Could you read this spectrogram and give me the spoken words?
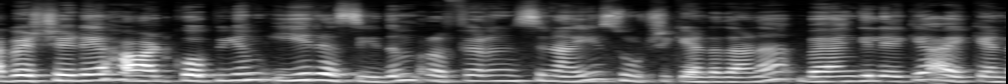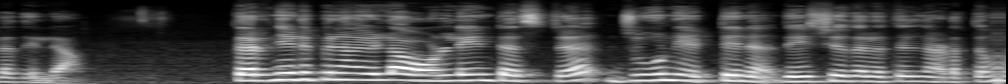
അപേക്ഷയുടെ ഹാർഡ് കോപ്പിയും ഈ രസീതും റെഫറൻസിനായി സൂക്ഷിക്കേണ്ടതാണ്. ബാങ്കിലേക്ക് അയക്കേണ്ടതില്ല. തെരഞ്ഞെടുപ്പിനായുള്ള ഓൺലൈൻ ടെസ്റ്റ് ജൂൺ എട്ടിന് ദേശീയതലത്തിൽ നടത്തും.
